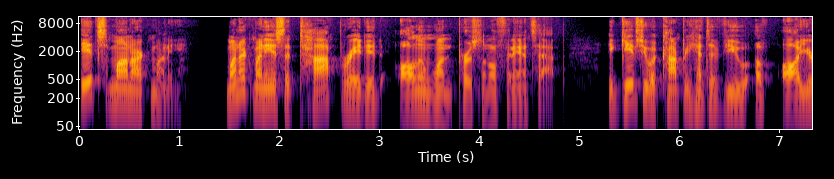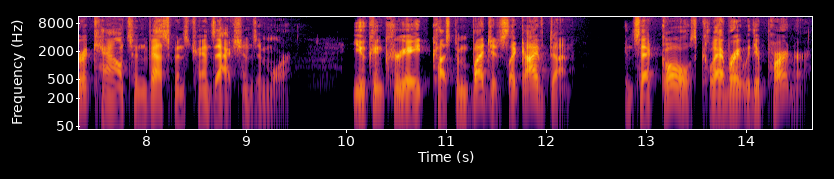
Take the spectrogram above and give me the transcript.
It's Monarch Money. Monarch Money is the top rated all in one personal finance app. It gives you a comprehensive view of all your accounts, investments, transactions, and more. You can create custom budgets like I've done You can set goals, collaborate with your partner.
